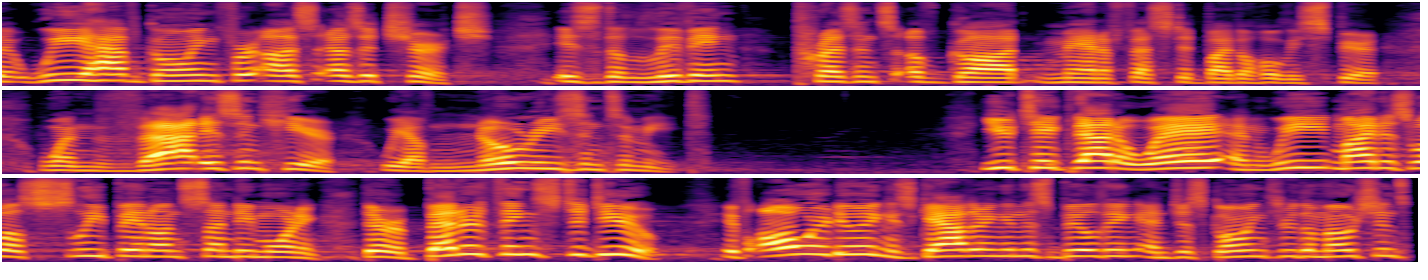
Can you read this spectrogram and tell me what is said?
that we have going for us as a church is the living presence of God manifested by the Holy Spirit. When that isn't here, we have no reason to meet. You take that away, and we might as well sleep in on Sunday morning. There are better things to do. If all we're doing is gathering in this building and just going through the motions,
